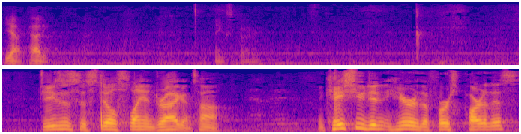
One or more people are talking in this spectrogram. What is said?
Yeah, Patty. Thanks, Patty. Jesus is still slaying dragons, huh? In case you didn't hear the first part of this,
